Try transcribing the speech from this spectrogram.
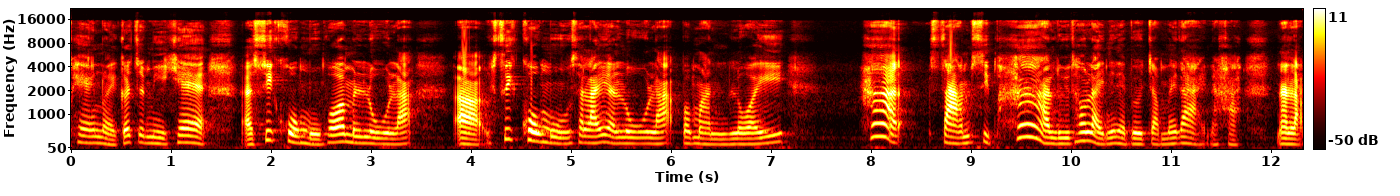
แพงๆหน่อยก็จะมีแค่ซี่โครงหมูเพราะว่ามันโลละซี่โครงหมูสไลด์อะโลละประมาณร้อยห้าสามสิบห้าหรือเท่าไหร่นี่แหละเบลจำไม่ได้นะคะนั่นแหละ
